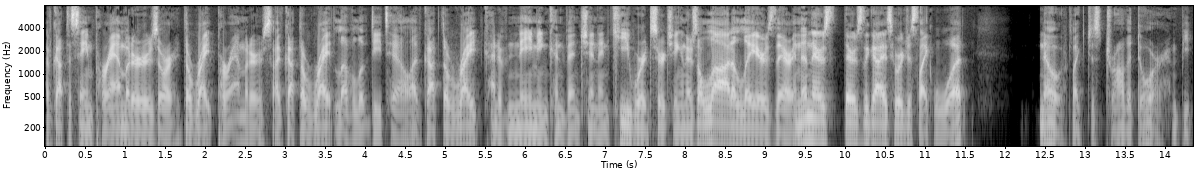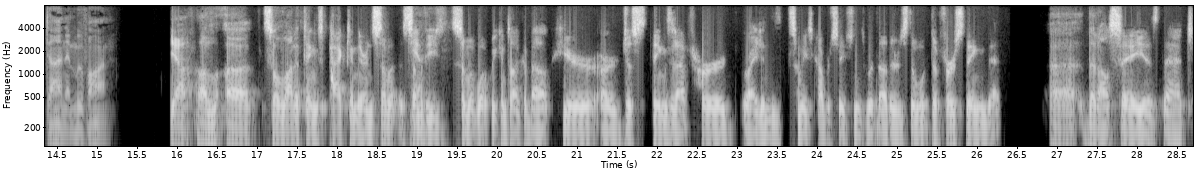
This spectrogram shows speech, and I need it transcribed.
i've got the same parameters or the right parameters. I've got the right level of detail. I've got the right kind of naming convention and keyword searching. And there's a lot of layers there. And then there's there's the guys who are just like what? No, like just draw the door and be done and move on. Yeah, uh, so a lot of things packed in there, and some some yeah. of these, some of what we can talk about here are just things that I've heard right in some of these conversations with others. The the first thing that uh, that I'll say is that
